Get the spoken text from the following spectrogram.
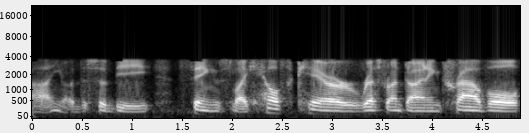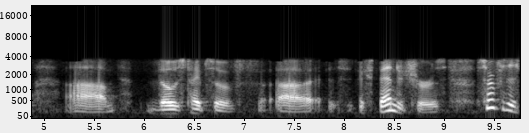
uh, you know, this would be things like healthcare, restaurant dining, travel, um, those types of uh, expenditures, services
